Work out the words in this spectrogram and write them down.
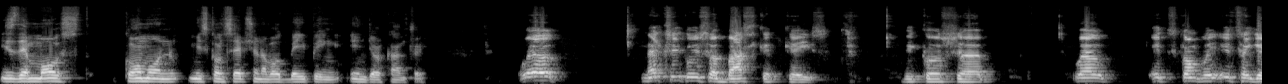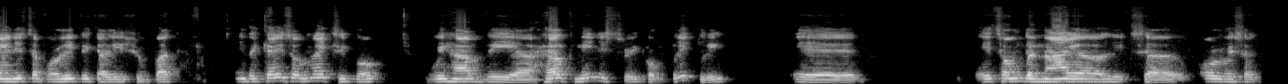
is the most common misconception about vaping in your country? Well, Mexico is a basket case because, uh, well, it's complete. It's again, it's a political issue. But in the case of Mexico, we have the uh, health ministry completely. Uh, it's on denial. It's uh, always a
